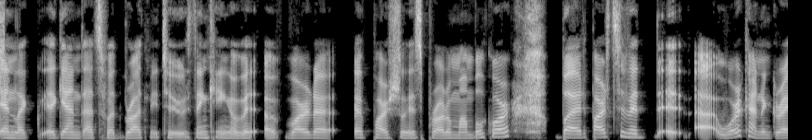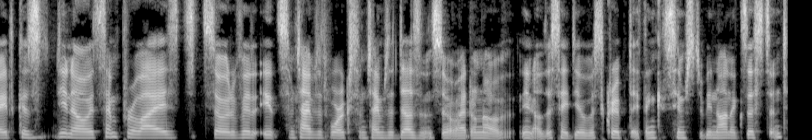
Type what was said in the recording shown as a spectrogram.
and like again, that's what brought me to thinking of it of Varda uh, partially as proto mumblecore, but parts of it uh, were kind of great because you know it's improvised. So it, it sometimes it works, sometimes it doesn't. So I don't know. You know, this idea of a script, I think, it seems to be non-existent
